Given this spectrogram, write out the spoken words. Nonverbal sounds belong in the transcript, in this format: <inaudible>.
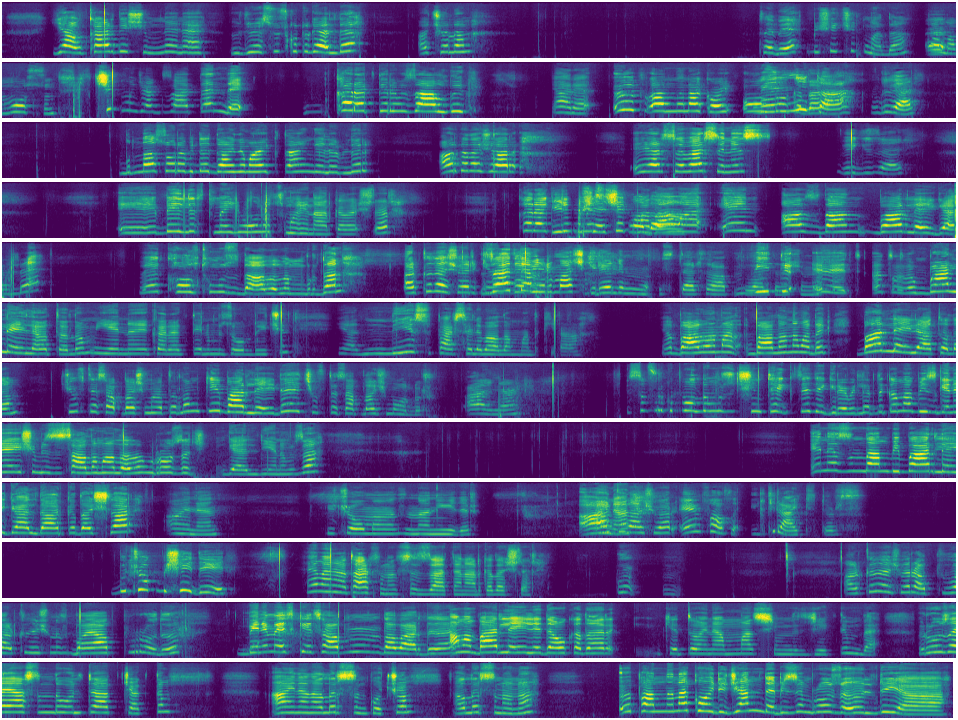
Ya kardeşim ne ne ücretsiz kutu geldi. Açalım. Tabi. Bir şey çıkmadı. Tamam olsun. Çıkmayacak zaten de karakterimizi aldık. Yani öp alnına koy. Olduğu kadar. Güzel. Bundan sonra bir de Dynamite'den gelebilir. Arkadaşlar eğer severseniz Ve güzel. eee, belirtmeyi unutmayın arkadaşlar. Karakterimiz şey çıkmadı çıkmadı. ama en azdan Barley geldi. Ve koltuğumuzu da alalım buradan. Arkadaşlar ikimiz Zaten- de bir maç girelim isterse Abdullah Video evet atalım. Barley ile atalım. Yeni karakterimiz olduğu için. Ya niye Supercell'e bağlanmadık ya? Ya bağlama, bağlanamadık. Barley ile atalım. Çift hesaplaşma atalım ki Barley'de çift hesaplaşma olur. Aynen. Sıfır kupa olduğumuz için tekte de girebilirdik ama biz gene işimizi sağlama alalım. Rosa geldi yanımıza. En azından bir Barley geldi arkadaşlar. Aynen. Hiç olmamasından iyidir. Aynen. Arkadaşlar en fazla 2 like istiyoruz. Bu çok bir şey değil. Hemen atarsınız siz zaten arkadaşlar. Bu Arkadaşlar Abdullah arkadaşımız bayağı produr. Benim eski hesabım da vardı. Ama Barley ile de o kadar kötü oynanmaz şimdi diyecektim de. Rosa'ya aslında ulti atacaktım. Aynen alırsın koçum. Alırsın onu. Öp alnına koy diyeceğim de bizim Rosa öldü ya.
